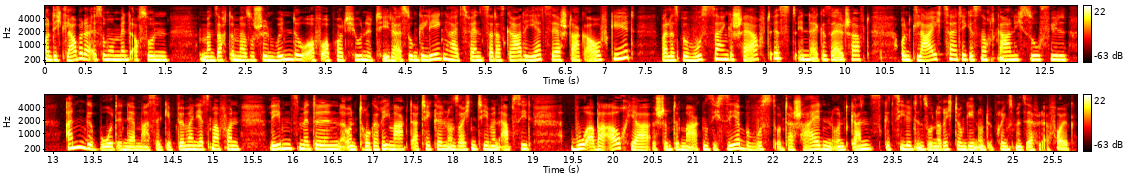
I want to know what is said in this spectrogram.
Und ich glaube, da ist im Moment auch so ein, man sagt immer so schön Window of Opportunity. Da ist so ein Gelegenheitsfenster, das gerade jetzt sehr stark aufgeht, weil das Bewusstsein geschärft ist in der Gesellschaft und gleichzeitig ist noch gar nicht so viel Angebot in der Masse gibt. Wenn man jetzt mal von Lebensmitteln und Drogeriemarktartikeln und solchen Themen absieht, wo aber auch ja bestimmte Marken sich sehr bewusst unterscheiden und ganz gezielt in so eine Richtung gehen und übrigens mit sehr viel Erfolg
